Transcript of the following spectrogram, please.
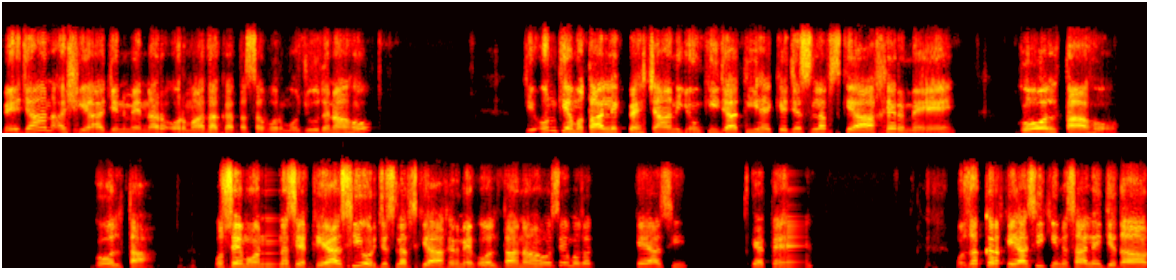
بے جان اشیاء جن میں نر اور مادہ کا تصور موجود نہ ہو جی ان کے متعلق پہچان یوں کی جاتی ہے کہ جس لفظ کے آخر میں ہو اسے قیاسی اور جس لفظ کے آخر میں گولتا نہ ہو اسے مذکر قیاسی کہتے ہیں مذکر قیاسی کی مثالیں جدار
